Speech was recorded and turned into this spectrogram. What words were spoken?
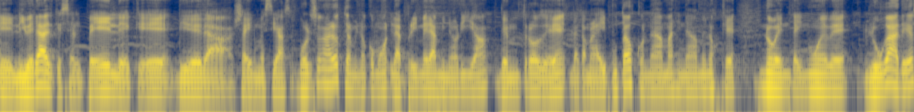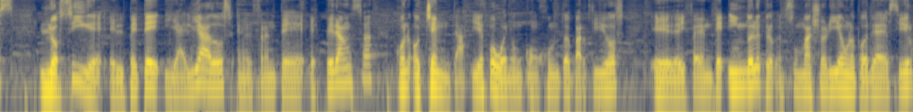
eh, liberal, que es el PL que lidera Jair Mesías Bolsonaro, terminó como la primera minoría dentro de la Cámara de Diputados con nada más ni nada menos que 99 lugares. Lo sigue el PT y aliados en el Frente Esperanza con 80. Y después, bueno, un conjunto de partidos eh, de diferente índole, pero en su mayoría uno podría decir,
